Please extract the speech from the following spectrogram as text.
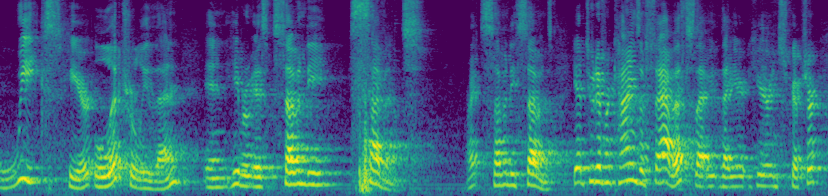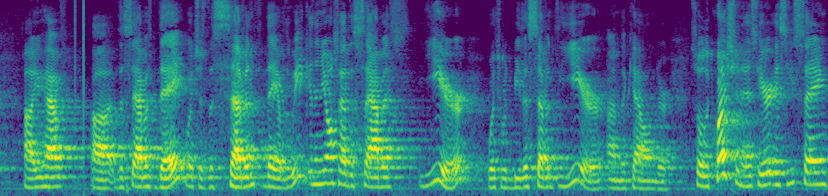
weeks here, literally then, in Hebrew, is 70 sevens, right? 70 sevens. You had two different kinds of Sabbaths that, that you hear in Scripture. Uh, you have uh, the Sabbath day, which is the seventh day of the week, and then you also have the Sabbath year, which would be the seventh year on the calendar. So the question is here: is he saying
